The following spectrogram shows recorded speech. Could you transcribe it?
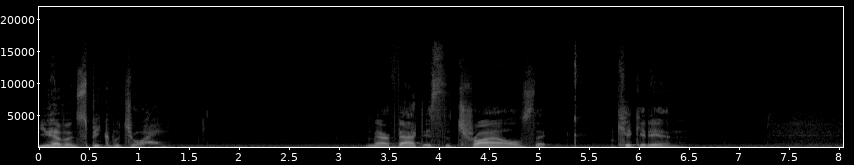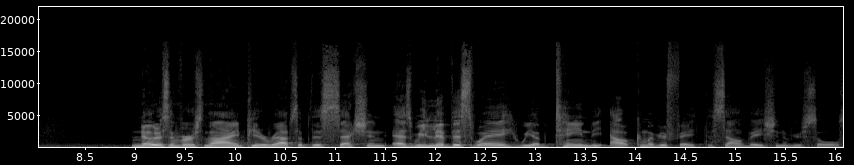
you have unspeakable joy. Matter of fact, it's the trials that kick it in. Notice in verse 9, Peter wraps up this section as we live this way, we obtain the outcome of your faith, the salvation of your souls.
